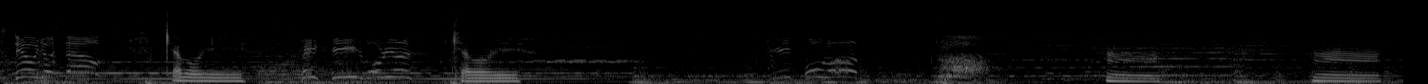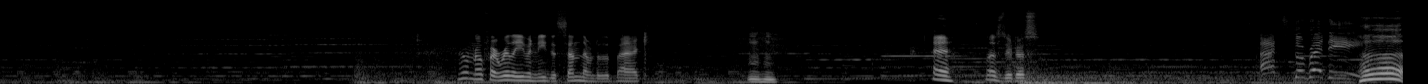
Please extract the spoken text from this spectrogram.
Still yourselves! Cavalry. Take heed, warriors! Cavalry. Keep hold arms! Hmm. Hmm. I don't know if I really even need to send them to the back. Mm-hmm. Eh, let's do this. At the ready! Uh,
